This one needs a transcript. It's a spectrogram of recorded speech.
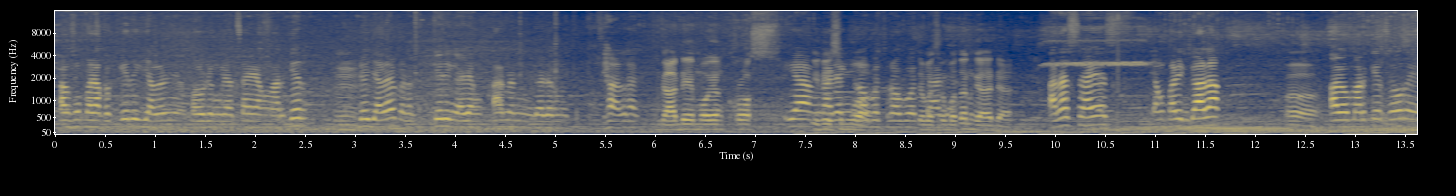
langsung pada ke kiri jalannya. Kalau dia ngeliat saya yang parkir, Hmm. dia jalan pada ke kiri, nggak ada yang kanan, nggak ada yang nutup jalan. Nggak ada yang mau yang cross Iya, ini ada semua. robot-robot. Robot-robotan nggak ada. Karena saya yang paling galak Ah. kalau parkir sore.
